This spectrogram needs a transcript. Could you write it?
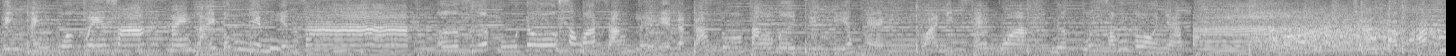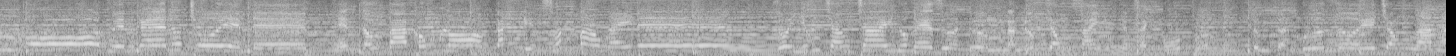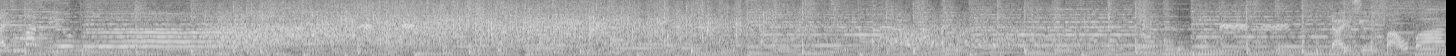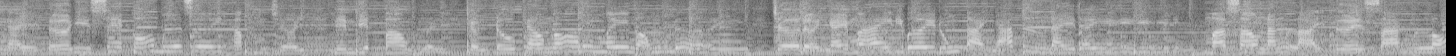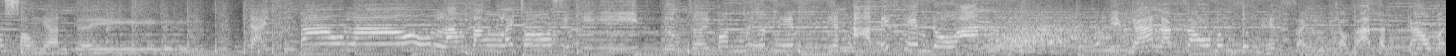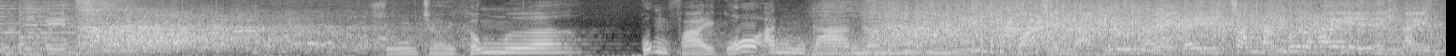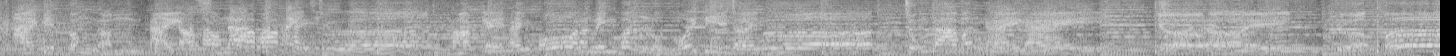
hình ảnh của quê xa nay lại bỗng nhiên hiện ra ở giữa thủ đô, sao hoa trắng lệ đàn cá tung tăng bơi trên vỉa hè? Hòa nhịp xe qua, nước cuộn sóng vô nhà ta. Tràn ngập khắp phố, thuyền ghe lướt trôi êm đềm. Đèn dầu ta không lo, cắt điện suốt bao ngày đêm. Rồi những chàng trai đuốc ghe giữa đường là nước trong xanh, thêm sạch phố phường. Từng trận mưa rơi trong ngàn ánh mắt yêu thương. Đài dự báo ba ngày tới sẽ có mưa rơi khắp trời, Nên biết bao người ngẩng đầu cao ngó lên mây ngóng đợi. Chờ đợi ngày mai đi bơi đúng tại ngã tư này đây, Mà sao nắng lại tươi sáng ló sau ngàn cây. Đài dự báo lao làm tăng lãi cho siêu thị, đường trời còn mưa thêm, thiên hạ tích thêm đồ ăn thịt cá lạc rau bông dưng hết sạch chào giá thật cao vẫn không ế. Dù trời không mưa cũng phải cố ăn cả năm. Và trên ngã tư này đây trong nắng mưa hay đêm này ai biết công ngầm cài cao sông đã phát hay chưa? Mặc kệ thành phố văn minh vẫn lụt mỗi khi trời mưa chúng ta vẫn ngày ngày chờ đợi. Được bước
